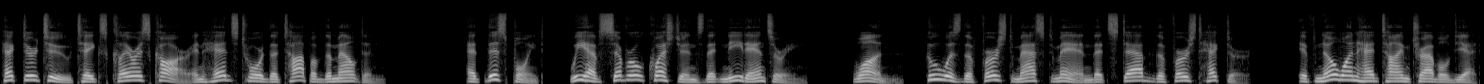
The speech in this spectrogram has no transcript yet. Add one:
Hector 2 takes Clara's car and heads toward the top of the mountain. At this point, we have several questions that need answering. 1. Who was the first masked man that stabbed the first Hector? If no one had time traveled yet,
